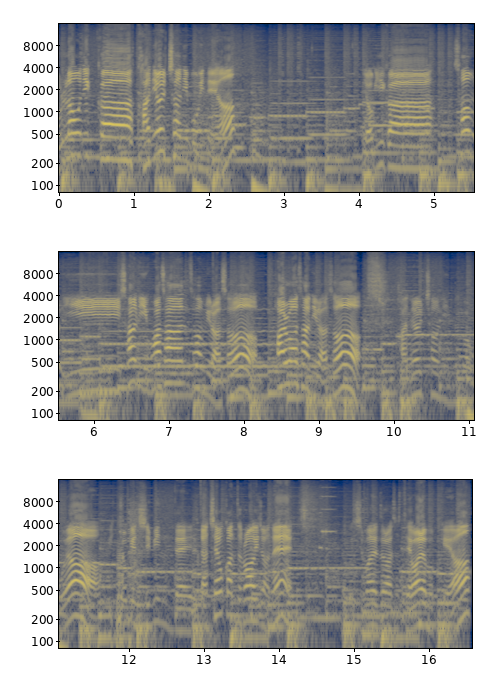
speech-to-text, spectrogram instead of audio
올라오니까 간열천이 보이네요. 여기가 섬 이 산이 화산섬이라서 활화산이라서 간열천이 있는 거고요. 위쪽에 있는데 일단 체육관 들어가기 전에 집 안에 들어가서 대화를 해볼게요.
